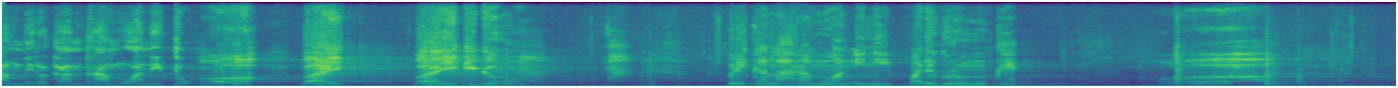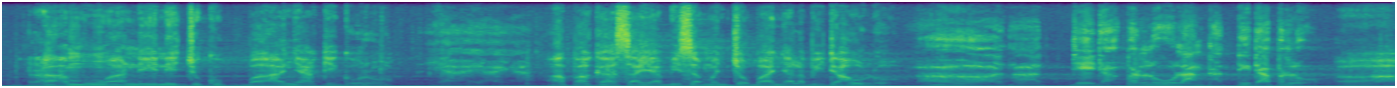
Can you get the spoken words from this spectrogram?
ambilkan ramuan itu. Oh, baik. Baik, Ki Guru. Berikanlah ramuan ini pada guru Muke. Ramuan ini cukup banyak, Ki Guru. Ya, ya, ya. Apakah saya bisa mencobanya lebih dahulu? Oh, nah, tidak perlu, Langkat. Tidak perlu. Oh.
